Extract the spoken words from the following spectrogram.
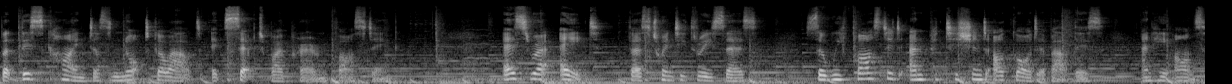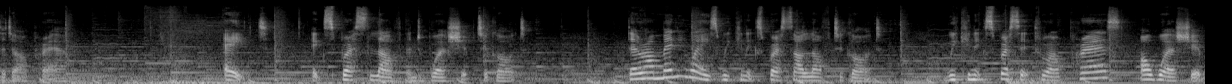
But this kind does not go out except by prayer and fasting. Ezra 8, verse 23 says, So we fasted and petitioned our God about this, and he answered our prayer. 8. Express love and worship to God. There are many ways we can express our love to God. We can express it through our prayers, our worship,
